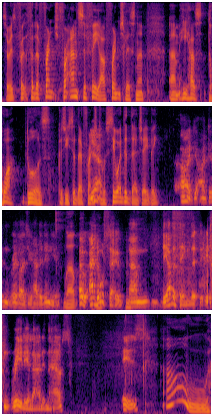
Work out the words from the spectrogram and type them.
So it's for, for the French, for Anne Sophie, our French listener, um, he has trois doors because you said they're French Yeah. doors. See what I did there, JB? Oh, I, I didn't realise you had it in you. Well, Oh, and also, um, the other thing that isn't really allowed in the house is oh,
